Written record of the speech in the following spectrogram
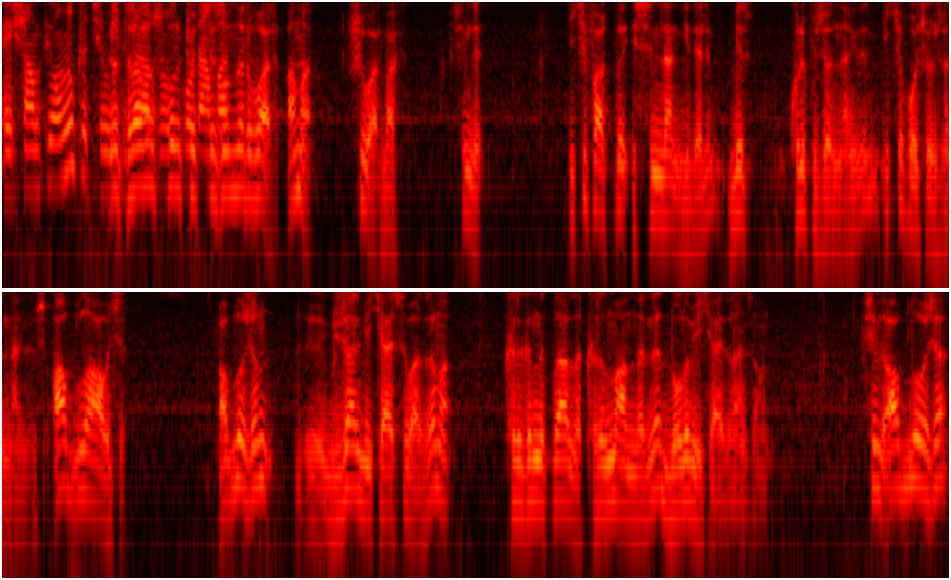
e, şampiyonluğu kaçırmış Yok, bir Trabzonspor'un kötü sezonları var ama şu var bak. Şimdi iki farklı isimden gidelim. Bir kulüp üzerinden gidelim. iki hoca üzerinden gidelim. Şimdi Abdullah Avcı. Abdullah Hoca'nın e, güzel bir hikayesi vardır ama kırgınlıklarla, kırılma anlarıyla dolu bir hikayedir aynı zamanda. Şimdi Abdullah Hoca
